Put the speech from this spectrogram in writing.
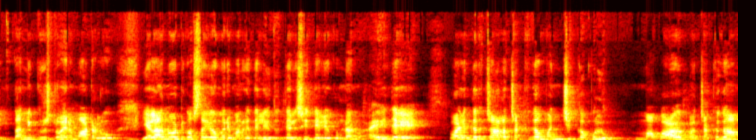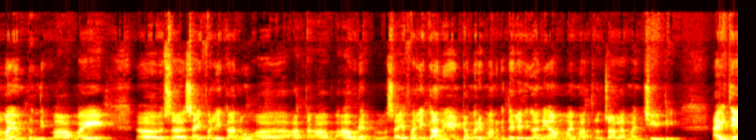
ఇంత నికృష్టమైన మాటలు ఎలా నోటికి వస్తాయో మరి మనకు తెలియదు తెలిసి తెలియకుండాను. అయితే వాళ్ళిద్దరు చాలా చక్కగా మంచి కపులు. మా బాగా చక్కగా అమ్మాయి ఉంటుంది. మా అమ్మాయి సైఫ్ అలీ ఖాను అత ఆవిడ. సైఫ్ అలీ ఖాన్ ఏంటో మరి మనకు తెలియదు కానీ ఆ అమ్మాయి మాత్రం చాలా మంచి ఇది. అయితే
